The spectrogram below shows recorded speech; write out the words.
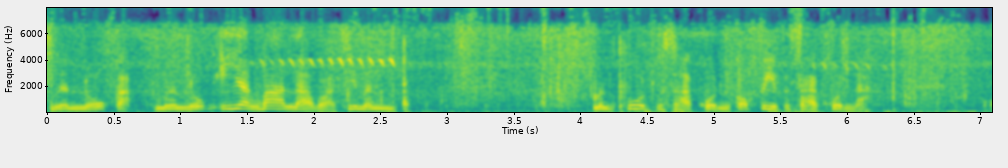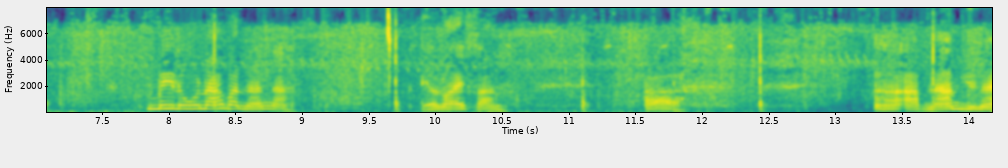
เหมือนนกอะเหมือนนกเอี้ยงบ้านเราอะ ที่มัน มันพูดภาษาคนก๊อปปี้ภาษาคนอะไม่รู้นะวันนั้นอะเดี๋ยวเล่าให้ฟังอ่าอาบน้ำอยู่ใน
